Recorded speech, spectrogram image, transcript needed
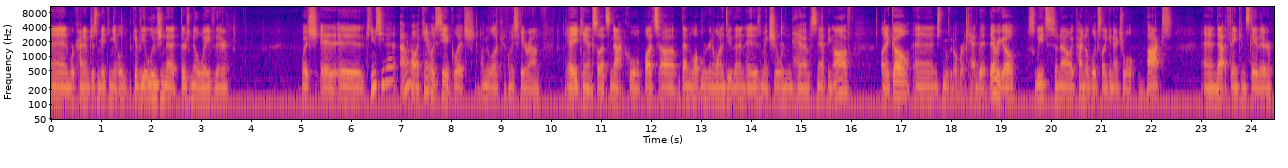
And we're kind of just making it give the illusion that there's no wave there which is, can you see that? I don't know. I can't really see a glitch. Let me look. Let me skate around. Yeah, you can, so that's not cool. But uh, then what we're going to want to do then is make sure we have snapping off, let it go, and just move it over a tad bit. There we go. Sweet. So now it kind of looks like an actual box, and that thing can stay there.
